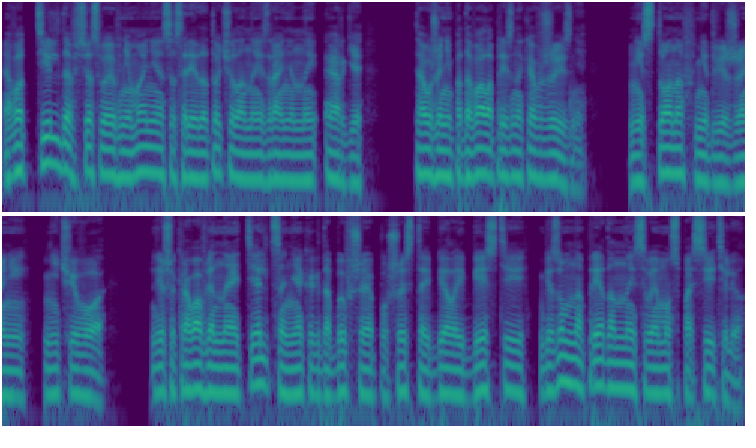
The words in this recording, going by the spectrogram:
А вот Тильда все свое внимание сосредоточила на израненной Эрге — Та уже не подавала признаков жизни. Ни стонов, ни движений, ничего. Лишь окровавленное тельце, некогда бывшее пушистой белой бестией, безумно преданной своему спасителю.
